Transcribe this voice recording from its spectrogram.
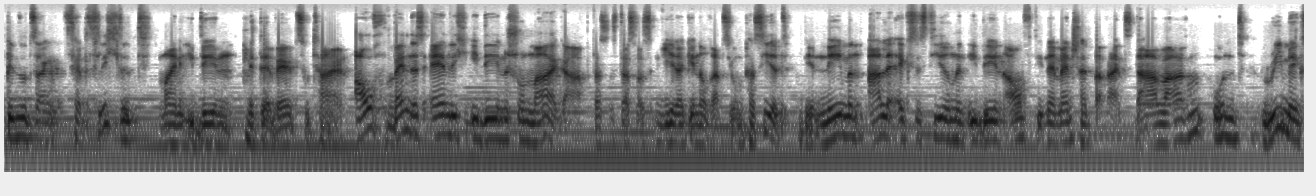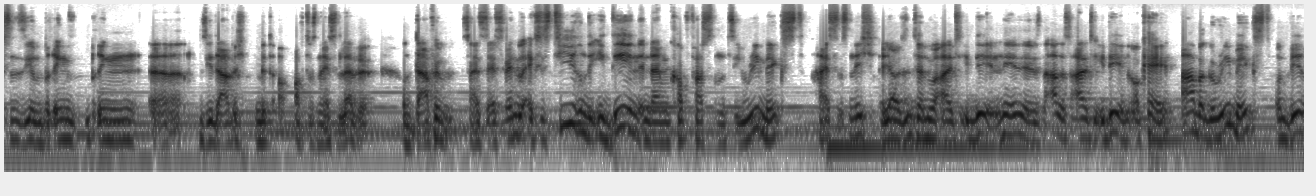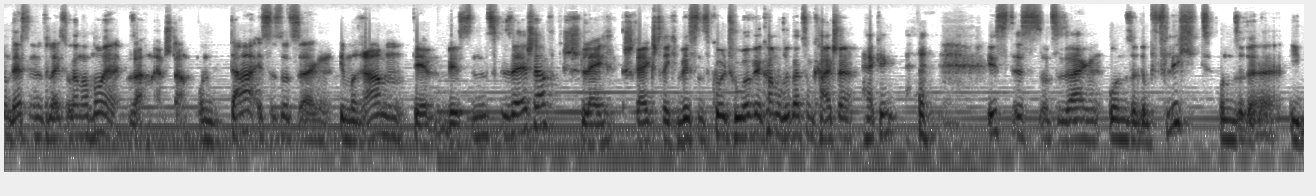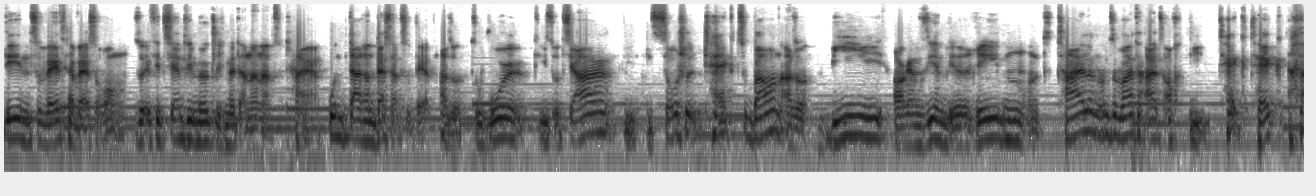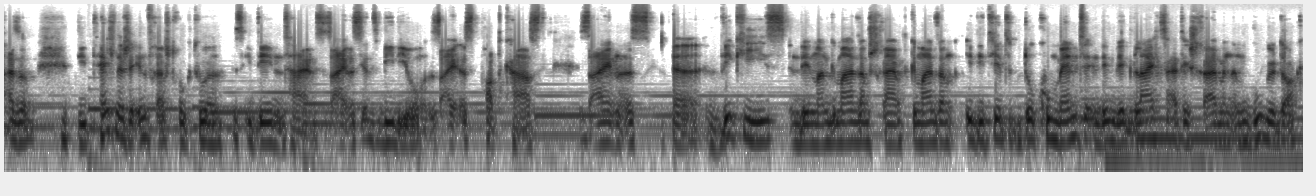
Ich bin sozusagen verpflichtet, meine Ideen mit der Welt zu teilen. Auch wenn es ähnliche Ideen schon mal gab. Das ist das, was in jeder Generation passiert. Wir nehmen alle existierenden Ideen auf, die in der Menschheit bereits da waren und remixen sie und bringen, bringen äh, sie dadurch mit auf das nächste Level. Und dafür, das heißt, selbst wenn du existierende Ideen in deinem Kopf hast und sie remixed, heißt es nicht, ja, sind ja nur alte Ideen. Nee, das sind alles alte Ideen, okay. Aber geremixed und währenddessen sind vielleicht sogar noch neue Sachen entstanden. Und da ist es sozusagen im Rahmen der Wissensgesellschaft, Schrägstrich Wissenskultur, wir kommen rüber zum Culture Hacking, ist es sozusagen unsere Pflicht, unsere Ideen zur Weltverbesserung so effizient wie möglich miteinander zu teilen und darin besser zu werden. Also sowohl die Sozial-, die Social Tag zu bauen, also wie organisieren wir Reden und Teilen und so weiter, als auch die Tech-Tech, also die technische Infrastruktur des Ideenteilens, sei es jetzt Video, sei es Podcast, seien es äh, Wikis, in denen man gemeinsam schreibt, gemeinsam editierte Dokumente, in denen wir gleichzeitig schreiben in einem Google Doc.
